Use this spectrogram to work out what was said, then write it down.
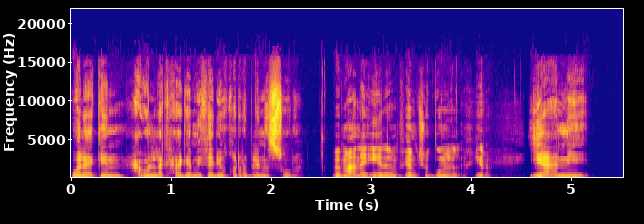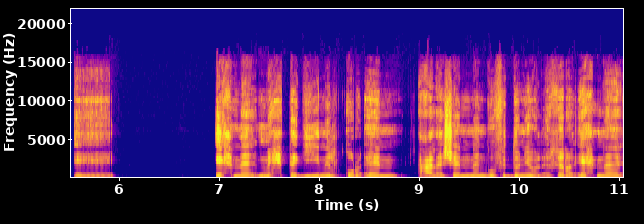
ولكن هقول لك حاجة مثال يقرب لنا الصورة. بمعنى إيه؟ أنا ما فهمتش الجملة الأخيرة. يعني إيه إحنا محتاجين القرآن علشان ننجو في الدنيا والآخرة. إحنا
